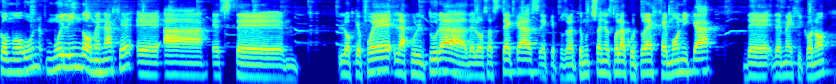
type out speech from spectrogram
como un muy lindo homenaje eh, a este, lo que fue la cultura de los aztecas, eh, que pues durante muchos años fue la cultura hegemónica de, de México, ¿no?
